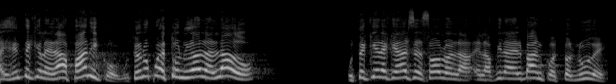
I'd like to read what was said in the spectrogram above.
Hay gente que le da pánico. Usted no puede estornudar al lado. Usted quiere quedarse solo en la, fila del banco, estornude.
